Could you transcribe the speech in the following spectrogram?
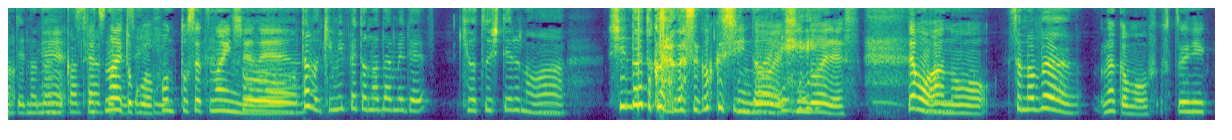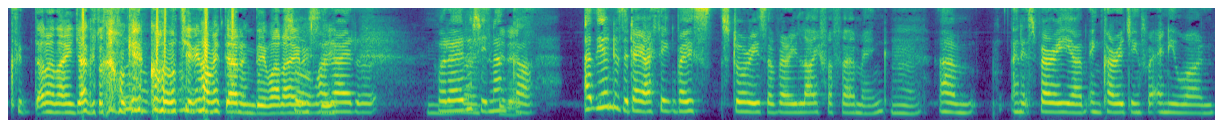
ので、のだめねカンタービレ切ないとこはぜひ本当切ないんでね。そう、多分君ペとのだめで共通してるのは、しんどいところがすごくししんどい。んどい、しんどいです。でも、あの、その分、なんかもう普通にくだらないギャグとかも結構散りばめてあるんで笑えるし。笑える。うん笑えるし、なんか、at the end of the day, I think both stories are very life affirming. うん。Um, and it's very um, encouraging for anyone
